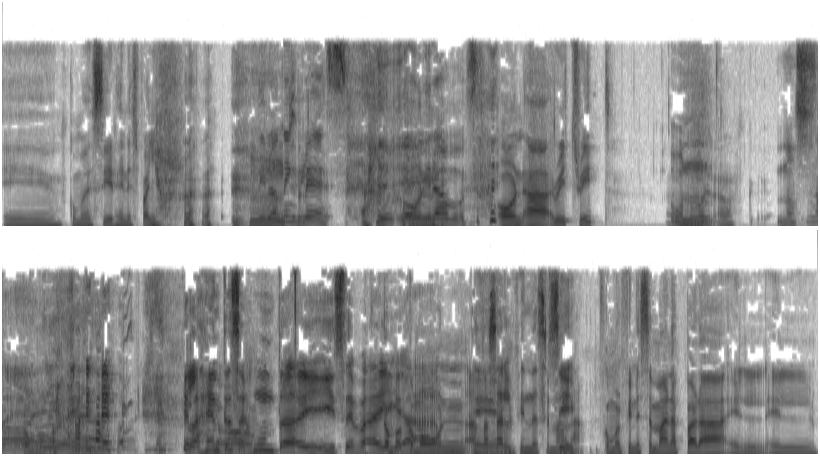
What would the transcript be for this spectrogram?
eh, ¿Cómo decir en español? Dilo en inglés. y Un- miramos. un ah, retreat. Un- ¿Cómo lo- No sé. No, que la gente se junta y, y se va como, a, como un, a pasar eh, el fin de semana. Sí, como el fin de semana para el, el-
